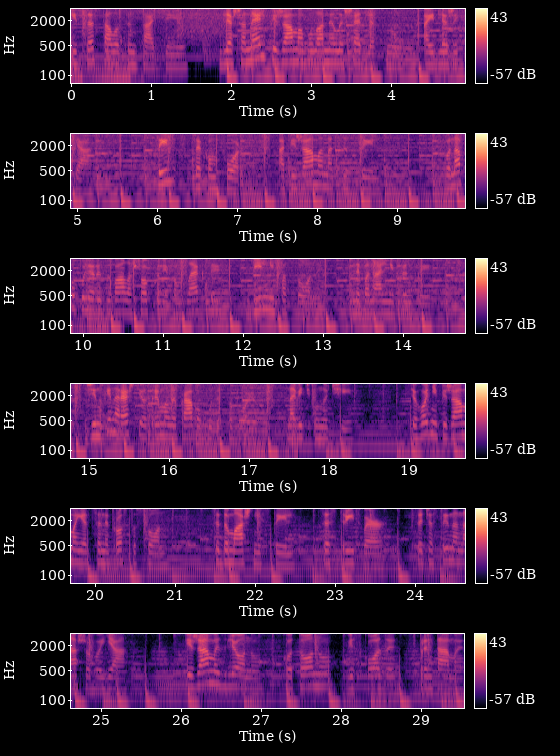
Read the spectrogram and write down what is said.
і це стало сенсацією. Для Шанель піжама була не лише для сну, а й для життя. Стиль це комфорт, а піжама на це стиль. Вона популяризувала шовкові комплекти, вільні фасони, небанальні принти. Жінки нарешті отримали право бути собою, навіть уночі. Сьогодні піжама є це не просто сон, це домашній стиль, це стрітвер, це частина нашого я. Піжами з льону, котону, віскози, з принтами,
